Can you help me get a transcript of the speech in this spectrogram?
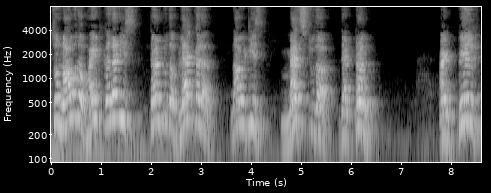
So now the white color is turned to the black color. Now it is matched to the that trunk. And pale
